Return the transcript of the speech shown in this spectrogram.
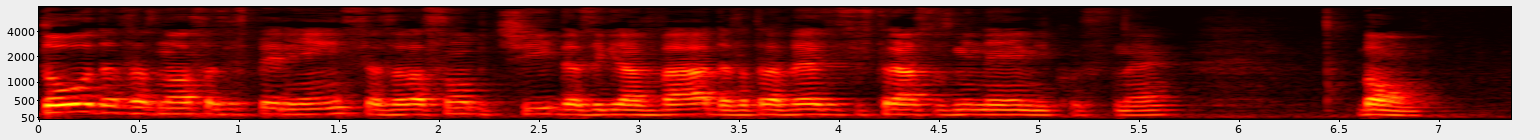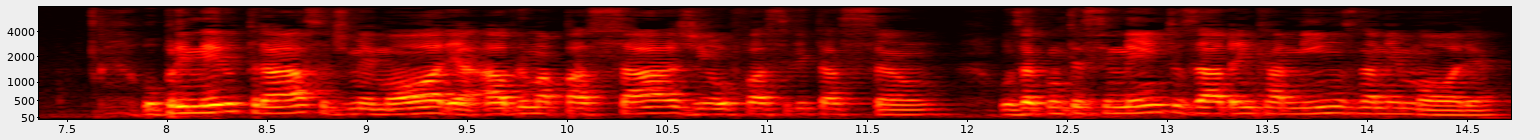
Todas as nossas experiências elas são obtidas e gravadas através desses traços minêmicos, né? Bom, o primeiro traço de memória abre uma passagem ou facilitação. Os acontecimentos abrem caminhos na memória,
